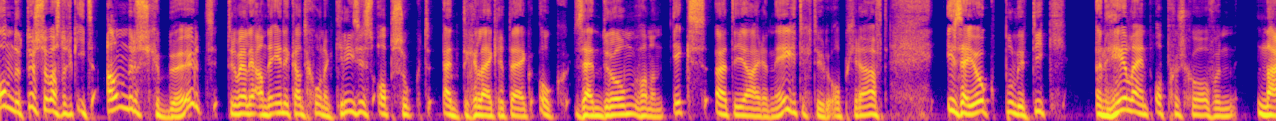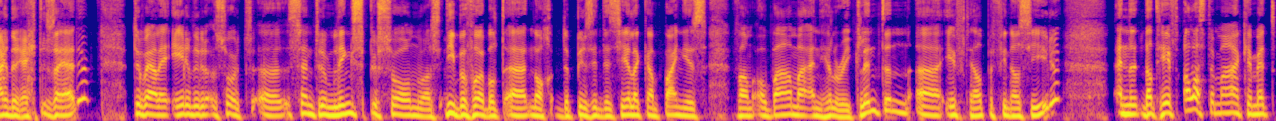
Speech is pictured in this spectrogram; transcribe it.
Ondertussen was natuurlijk iets anders gebeurd. Terwijl hij aan de ene kant gewoon een crisis opzoekt en tegelijkertijd ook zijn droom van een X uit de jaren 90 terug opgraaft, is hij ook politiek een heel eind opgeschoven naar de rechterzijde. Terwijl hij eerder een soort uh, centrum-links persoon was. Die bijvoorbeeld uh, nog de presidentiële campagnes van Obama en Hillary Clinton uh, heeft helpen financieren. En dat heeft alles te maken met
